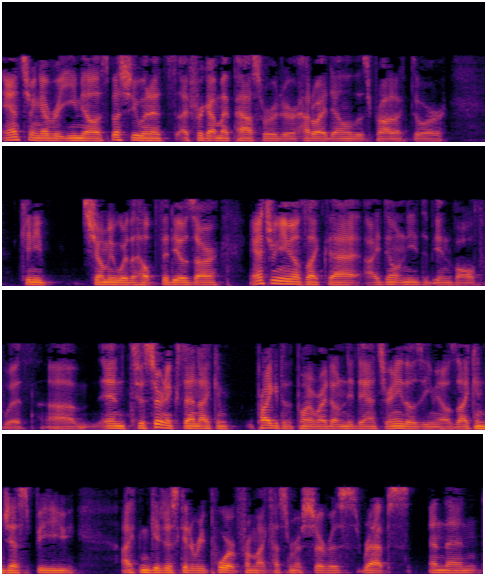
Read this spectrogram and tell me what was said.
answering every email, especially when it's I forgot my password or how do I download this product or can you show me where the help videos are? Answering emails like that, I don't need to be involved with. Um, and to a certain extent, I can probably get to the point where I don't need to answer any of those emails. I can just be, I can get, just get a report from my customer service reps, and then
